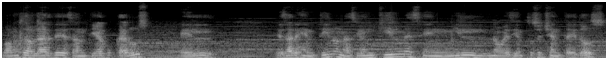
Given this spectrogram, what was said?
Vamos a hablar de Santiago Caruso. Él es argentino, nació en Quilmes en 1982.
